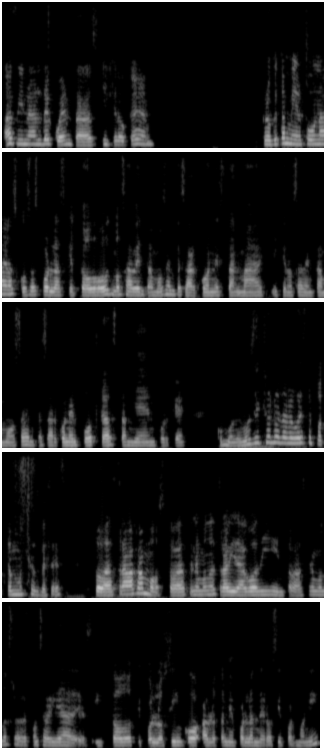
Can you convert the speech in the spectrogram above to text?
a final de cuentas. Y creo que, creo que también fue una de las cosas por las que todos nos aventamos a empezar con Stan Mac y que nos aventamos a empezar con el podcast también, porque como lo hemos dicho a lo largo de este podcast muchas veces, todas trabajamos, todas tenemos nuestra vida godín, todas tenemos nuestras responsabilidades y todos, tipo los cinco, hablo también por Landeros y por Moni,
